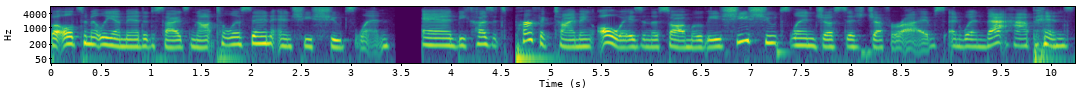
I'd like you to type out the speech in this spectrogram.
But ultimately, Amanda decides not to listen and she shoots Lynn. And because it's perfect timing, always in the Saw movies, she shoots Lynn just as Jeff arrives. And when that happens,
